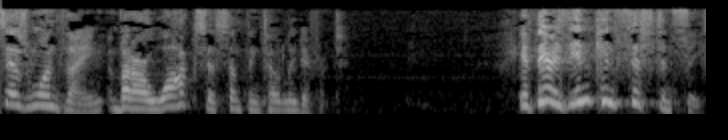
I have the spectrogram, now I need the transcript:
says one thing, but our walk says something totally different. If there is inconsistencies,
